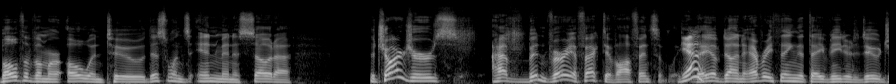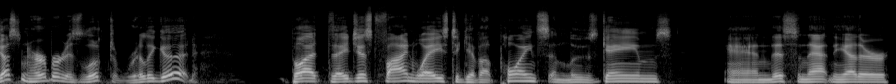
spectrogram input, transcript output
Both of them are 0 and 2. This one's in Minnesota. The Chargers have been very effective offensively. Yeah. They have done everything that they've needed to do. Justin Herbert has looked really good, but they just find ways to give up points and lose games and this and that and the other.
